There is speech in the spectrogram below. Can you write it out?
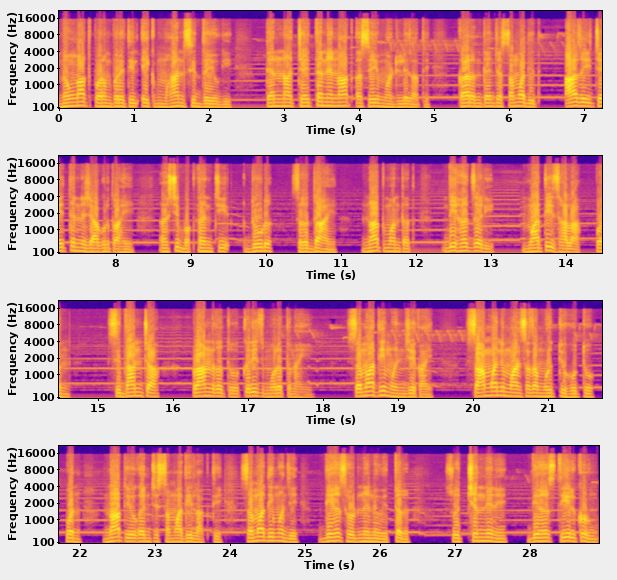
नवनाथ परंपरेतील एक महान सिद्धयोगी. त्यांना चैतन्यनाथ असे म्हटले जाते कारण त्यांच्या समाधीत आजही चैतन्य जागृत आहे अशी भक्तांची दृढ श्रद्धा आहे. नाथ म्हणतात देह जरी माती झाला पण सिद्धांच्या प्राणतत्व कधीच मरत नाही. समाधी म्हणजे काय? सामान्य माणसाचा मृत्यू होतो पण नाथ योगांची समाधी लागते. समाधी म्हणजे देह सोडणे नव्हे तर स्वच्छंदेने देह स्थिर करून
